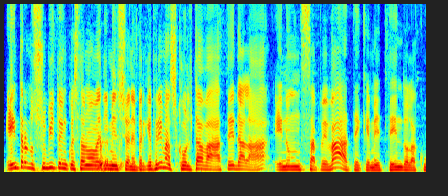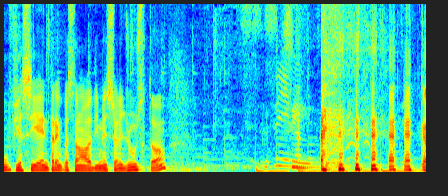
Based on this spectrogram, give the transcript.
entrano subito in questa nuova dimensione perché prima ascoltavate da là e non sapevate che mettendo la cuffia si entra in questa nuova dimensione, giusto? Sì. Ecco.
